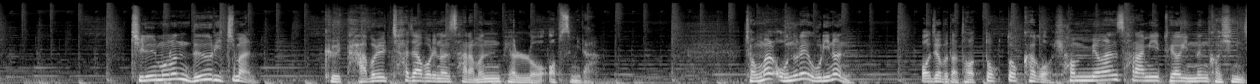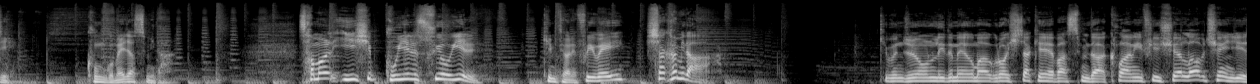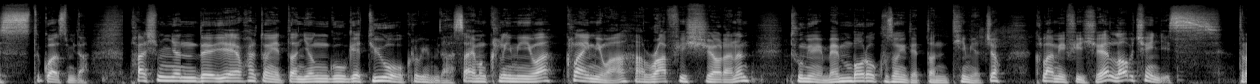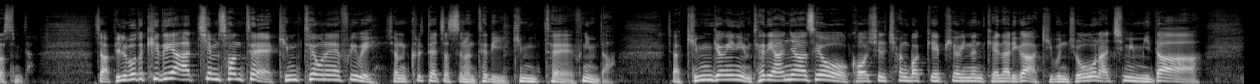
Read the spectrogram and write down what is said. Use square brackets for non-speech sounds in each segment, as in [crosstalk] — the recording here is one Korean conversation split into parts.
질문은 늘 있지만 그 답을 찾아보려는 사람은 별로 없습니다. 정말 오늘의 우리는 어제보다 더 똑똑하고 현명한 사람이 되어 있는 것인지 궁금해졌습니다. 3월 29일 수요일 김태훈의 프리웨이 시작합니다. 기분 좋은 리듬의 음악으로 시작해 봤습니다. 클라이미 피셔의 Love Changes 듣고 왔습니다. 80년대에 활동했던 영국의 듀오 그룹입니다. 사이먼 클리미와 클라이미와 롭 피셔라는 두 명의 멤버로 구성이 됐던 팀이었죠. 클라이미 피셔의 Love Changes 들었습니다. 자, 빌보드 키드의 아침 선택, 김태훈의 프리웨이. 저는 클때짜 쓰는 DJ, 김태훈입니다. 자, 김경희님, 테디 안녕하세요. 거실 창밖에 피어있는 개나리가 기분 좋은 아침입니다.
